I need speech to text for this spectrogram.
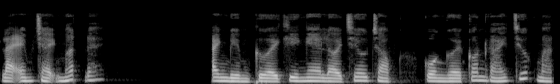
là em chạy mất đấy. Anh mỉm cười khi nghe lời trêu chọc của người con gái trước mặt.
